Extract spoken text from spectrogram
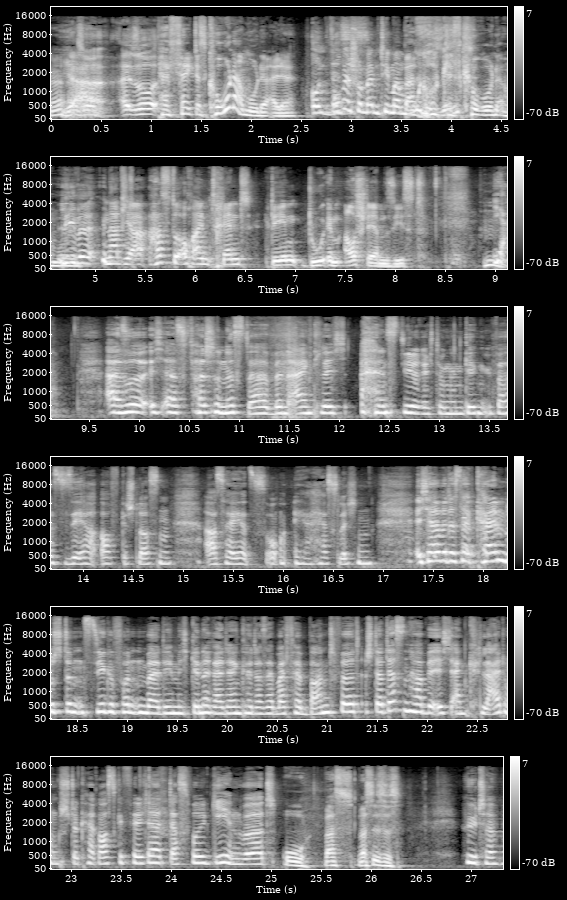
Ne? Ja, also perfekt. Das Corona-Mode, Alter. Und wo wir schon beim Thema Mode sind, Corona-Mode. liebe Nadja, hast du auch einen Trend, den du im Aussterben siehst? Ja. Also ich als Fashionista bin eigentlich allen Stilrichtungen gegenüber sehr aufgeschlossen, außer jetzt so eher hässlichen. Ich habe deshalb keinen bestimmten Stil gefunden, bei dem ich generell denke, dass er bald verbannt wird. Stattdessen habe ich ein Kleidungsstück herausgefiltert, das wohl gehen wird. Oh, was, was ist es? Hüte.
